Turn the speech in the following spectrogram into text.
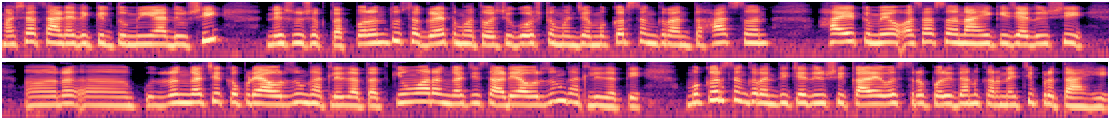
अशा साड्या देखील तुम्ही या दिवशी नेसू शकतात. परंतु सगळ्यात महत्त्वाची गोष्ट म्हणजे मकर संक्रांत हा सण हा एकमेव असा सण आहे की ज्या दिवशी र रंगाचे कपडे आवर्जून घातले जातात किंवा रंगाची साडी आवर्जून घातली जाते. मकर संक्रांतीच्या दिवशी काळे वस्त्र परिधान करण्याची प्रथा आहे.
